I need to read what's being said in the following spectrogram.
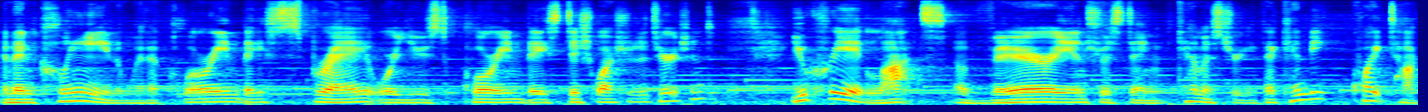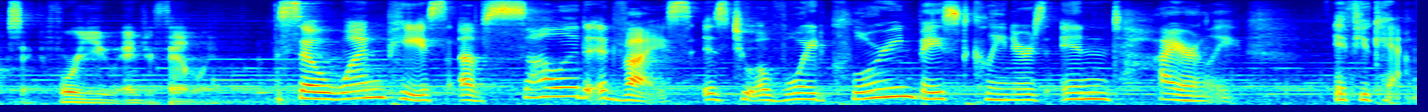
and then clean with a chlorine based spray or used chlorine based dishwasher detergent, you create lots of very interesting chemistry that can be quite toxic for you and your family. So, one piece of solid advice is to avoid chlorine based cleaners entirely, if you can.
